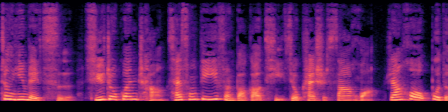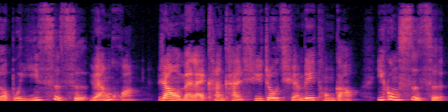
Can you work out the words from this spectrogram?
正因为此，徐州官场才从第一份报告起就开始撒谎，然后不得不一次次圆谎。让我们来看看徐州权威通告，一共四次。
